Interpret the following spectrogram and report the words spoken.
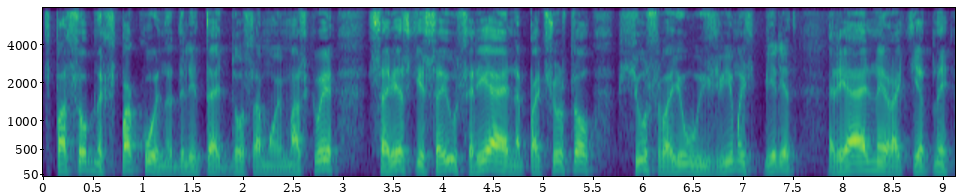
способных спокойно долетать до самой Москвы, Советский Союз реально почувствовал всю свою уязвимость перед реальной ракетной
